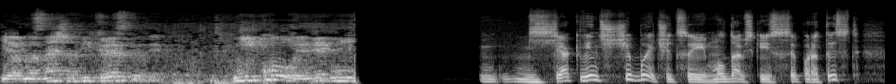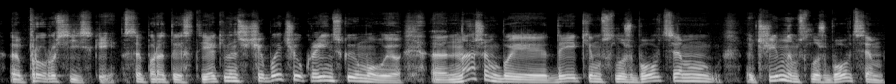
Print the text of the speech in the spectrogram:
і однозначно підкреслити, ніколи не було. Як він щебече цей молдавський сепаратист, е, проросійський сепаратист, як він щебече українською мовою, Е, нашим би деяким службовцям, чинним службовцям,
